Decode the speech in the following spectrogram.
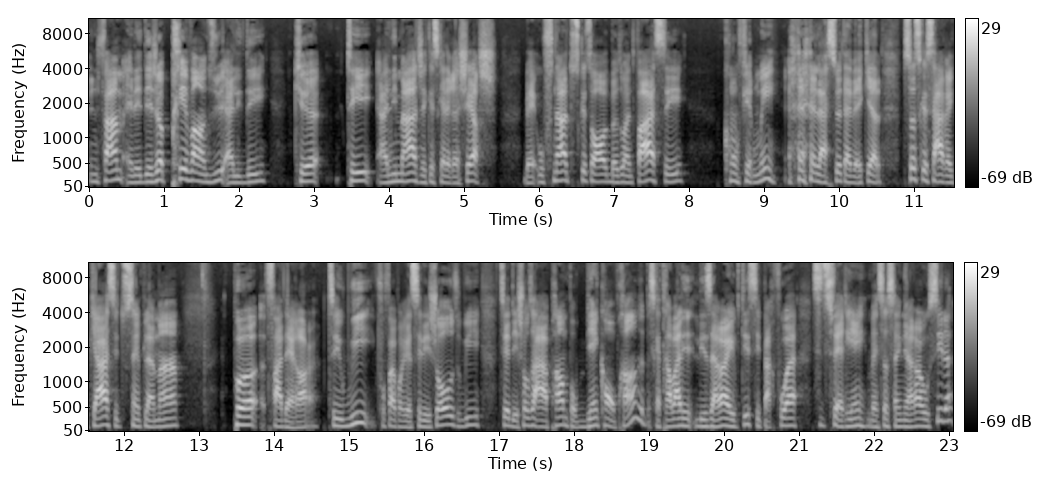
une femme, elle est déjà prévendue à l'idée que tu es à l'image de ce qu'elle recherche. Ben, au final, tout ce que tu vas avoir besoin de faire, c'est confirmer la suite avec elle. ça, ce que ça requiert, c'est tout simplement pas faire d'erreur. Oui, il faut faire progresser les choses. Oui, il y a des choses à apprendre pour bien comprendre, parce qu'à travers les, erreurs à éviter, c'est parfois, si tu fais rien, ben ça, c'est une erreur aussi. Là.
